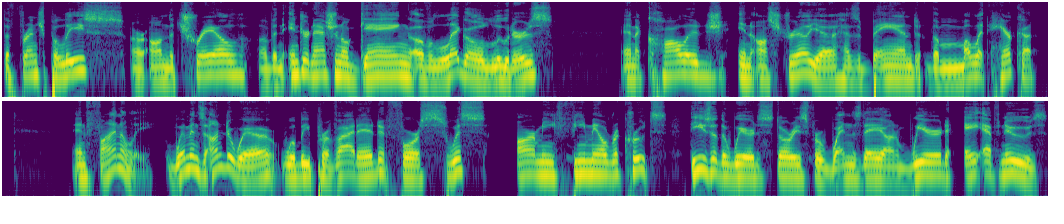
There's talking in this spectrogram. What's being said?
The French police are on the trail of an international gang of Lego looters, and a college in Australia has banned the mullet haircut. And finally, women's underwear will be provided for Swiss Army female recruits. These are the weird stories for Wednesday on Weird AF News.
